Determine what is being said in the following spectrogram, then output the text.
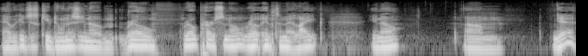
and we could just keep doing this. You know, real, real personal, real intimate, like, you know, um, yeah.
